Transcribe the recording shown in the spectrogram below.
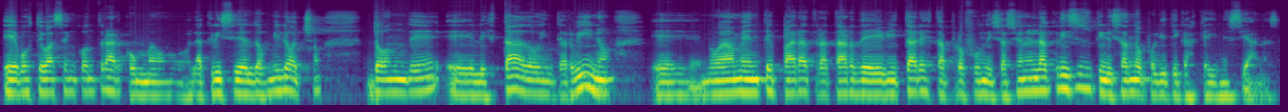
eh, vos te vas a encontrar como la crisis del 2008, donde eh, el Estado intervino eh, nuevamente para tratar de evitar esta profundización en la crisis utilizando políticas keynesianas.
